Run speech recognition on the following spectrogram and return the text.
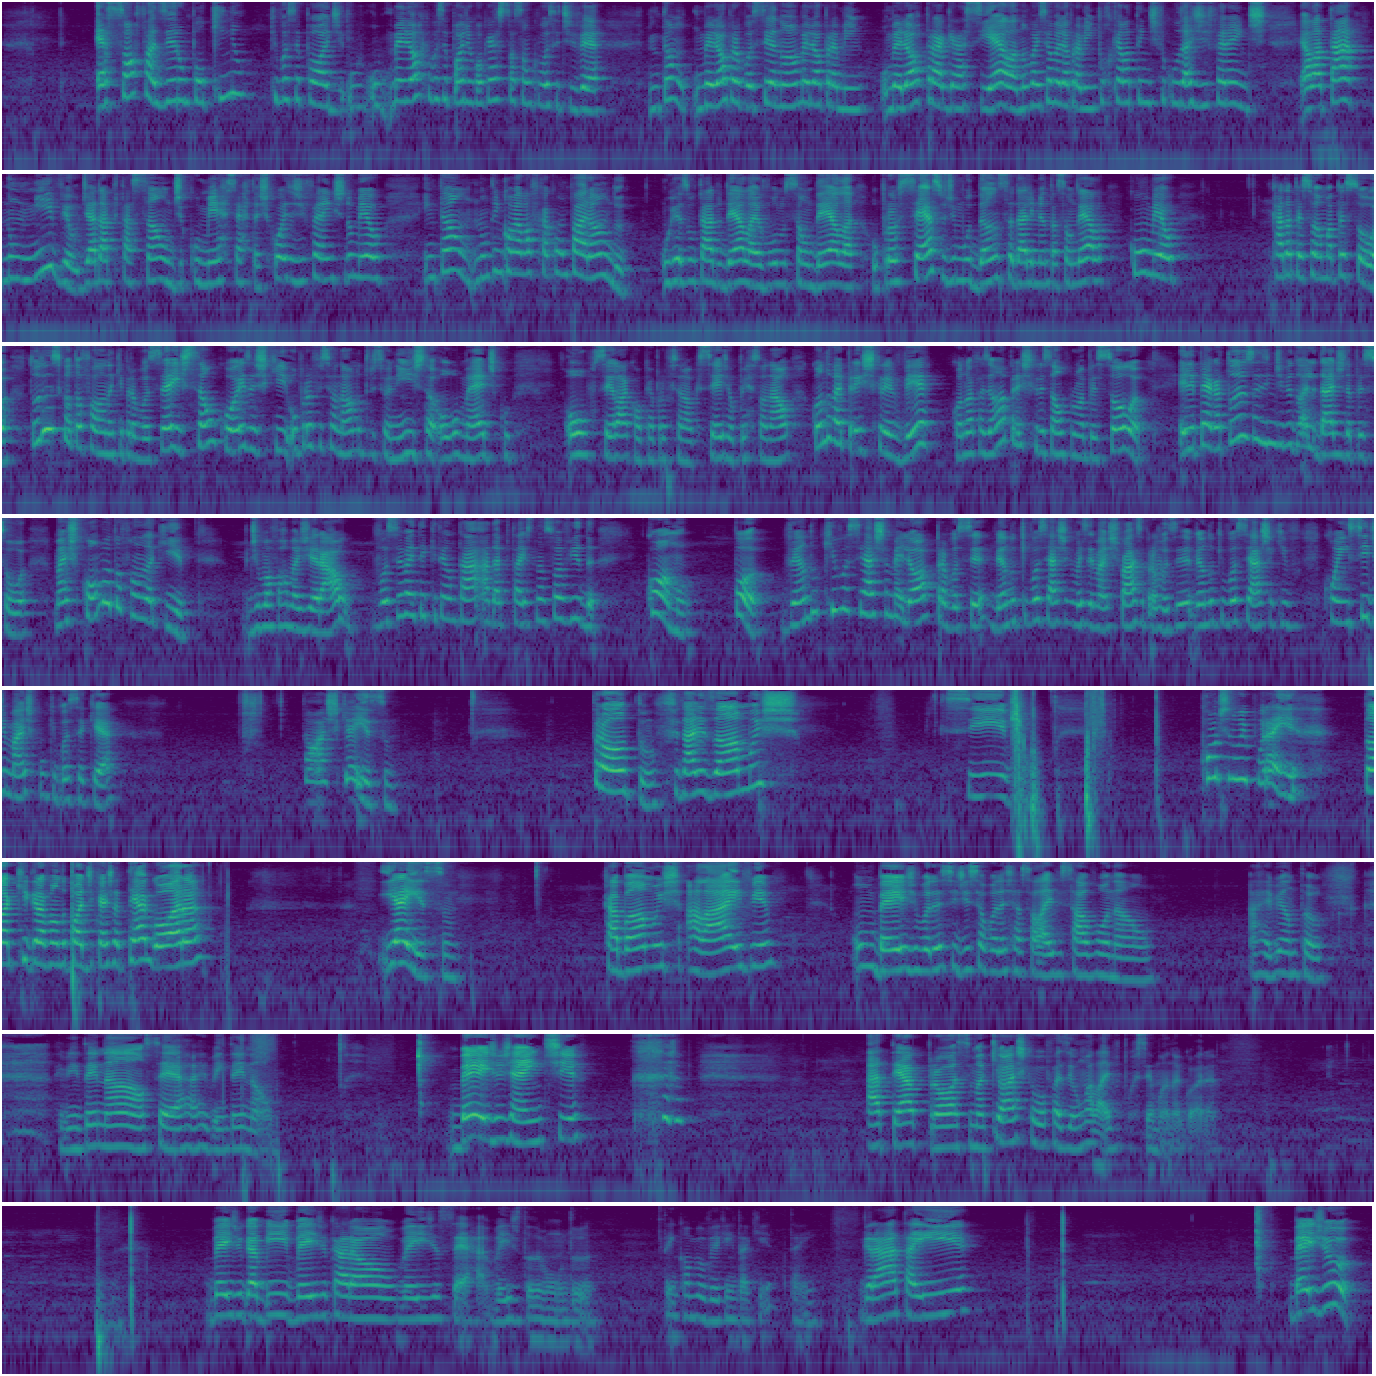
É só fazer um pouquinho que você pode, o, o melhor que você pode em qualquer situação que você tiver. Então, o melhor para você não é o melhor para mim. O melhor para Graciela não vai ser o melhor para mim porque ela tem dificuldades diferentes. Ela tá num nível de adaptação, de comer certas coisas diferentes do meu. Então, não tem como ela ficar comparando o resultado dela, a evolução dela, o processo de mudança da alimentação dela com o meu. Cada pessoa é uma pessoa. Tudo isso que eu tô falando aqui para vocês são coisas que o profissional nutricionista ou o médico ou sei lá, qualquer profissional que seja, o personal, quando vai prescrever, quando vai fazer uma prescrição para uma pessoa, ele pega todas as individualidades da pessoa. Mas como eu tô falando aqui de uma forma geral, você vai ter que tentar adaptar isso na sua vida. Como? Pô, vendo o que você acha melhor para você, vendo o que você acha que vai ser mais fácil para você, vendo o que você acha que coincide mais com o que você quer. Então acho que é isso. Pronto, finalizamos. Se continue por aí. Tô aqui gravando podcast até agora. E é isso. Acabamos a live. Um beijo. Vou decidir se eu vou deixar essa live salva ou não. Arrebentou. Arrebentei não, Serra. Arrebentei não. Beijo, gente. Até a próxima, que eu acho que eu vou fazer uma live por semana agora. Beijo, Gabi. Beijo, Carol. Beijo, Serra. Beijo, todo mundo. Tem como eu ver quem tá aqui? Tem. Grata aí. Beijo!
